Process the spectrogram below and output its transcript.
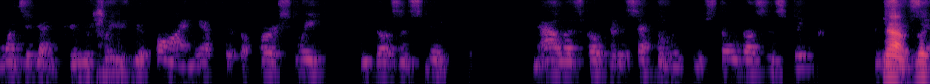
Once again, can you please define after the first week, he doesn't speak? Now let's go to the second week, he still doesn't speak? He No, sits look-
